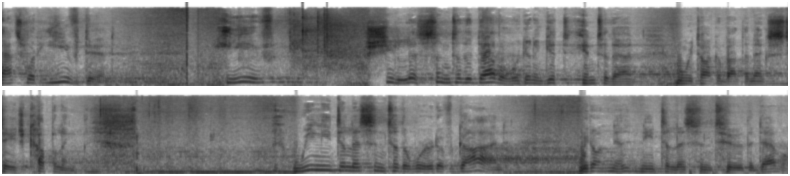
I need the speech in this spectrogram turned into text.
That's what Eve did. Eve, she listened to the devil. We're going to get into that when we talk about the next stage coupling. We need to listen to the Word of God. We don't need to listen to the devil.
